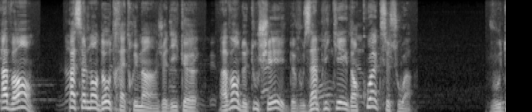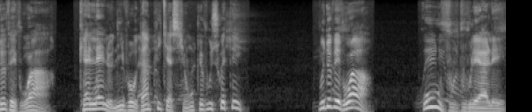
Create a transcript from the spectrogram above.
avant, pas seulement d'autres êtres humains, je dis que, avant de toucher, de vous impliquer dans quoi que ce soit, vous devez voir quel est le niveau d'implication que vous souhaitez. Vous devez voir où vous voulez aller.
